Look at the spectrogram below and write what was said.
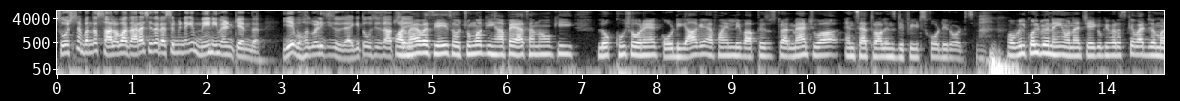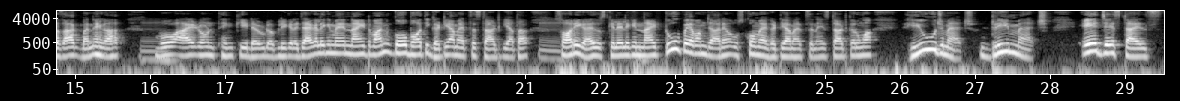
सोचना बंदा सालों बाद आ रहा है सीधा रेसल के मेन इवेंट के अंदर। ये बहुत बड़ी चीज़ हो जाएगी तो उस हिसाब से और मैं बस यही सोचूँगा कि यहाँ पे ऐसा ना हो कि लोग खुश हो रहे हैं कोडी आ गया फाइनली वापस उसके बाद मैच हुआ and Seth Rollins defeats Cody Rhodes वो बिल्कुल भी नहीं होना चाहिए क्योंकि फिर उसके बाद जो मज़ाक बनेगा हम्म। वो आई डोंट थिंक कि डब्ल्यू डब्ल्यू के लिए जाएगा। लेकिन मैंने नाइट वन को बहुत ही घटिया मैच से स्टार्ट किया था। सॉरी हम्म। गाइज़ उसके लिए लेकिन नाइट टू पे अब हम जा रहे हैं उसको मैं घटिया मैच से नहीं स्टार्ट करूँगा। Huge match dream match A J Styles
